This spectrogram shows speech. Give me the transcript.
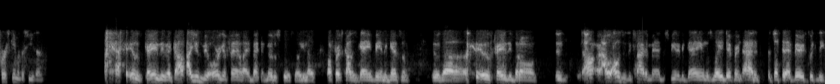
first game of the season? it was crazy, man. I, I, used to be an Oregon fan, like back in middle school. So you know, my first college game being against them, it was uh, it was crazy. But um, just I, I, I, was just excited, man. The speed of the game was way different. I had to adjust to that very quickly,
